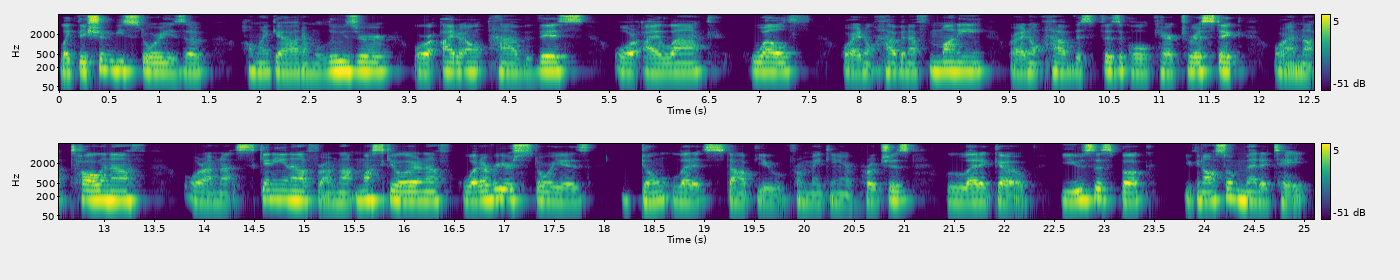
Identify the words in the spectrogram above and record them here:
Like they shouldn't be stories of, oh my God, I'm a loser, or I don't have this, or I lack wealth, or I don't have enough money, or I don't have this physical characteristic, or I'm not tall enough, or I'm not skinny enough, or I'm not muscular enough. Whatever your story is, don't let it stop you from making approaches. Let it go. Use this book. You can also meditate,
